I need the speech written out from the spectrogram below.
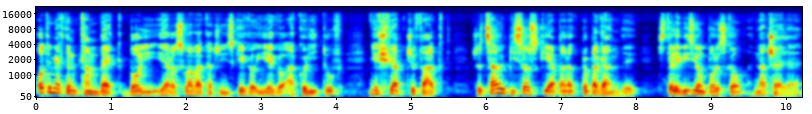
O tym, jak ten comeback boli Jarosława Kaczyńskiego i jego akolitów, niech świadczy fakt, że cały pisowski aparat propagandy z telewizją polską na czele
